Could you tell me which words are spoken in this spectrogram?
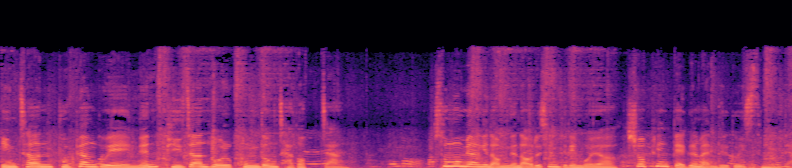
인천 부평구에 있는 비전홀 공동 작업장. 20명이 넘는 어르신들이 모여 쇼핑백을 만들고 있습니다.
